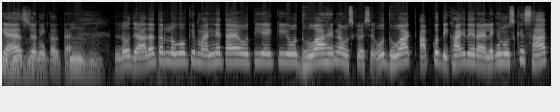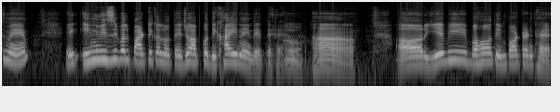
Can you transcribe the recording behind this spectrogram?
गैस जो निकलता है। हम्म, हम्म, लोग ज़्यादातर लोगों की मान्यताएँ होती है कि वो धुआँ है ना उसके वजह से। वो धुआँ आपको दिखाई दे रहा है लेकिन उसके साथ में एक इनविजिबल पार्टिकल होते हैं जो आपको दिखाई नहीं देते हैं। हाँ और ये भी बहुत इम्पोर्टेंट है।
